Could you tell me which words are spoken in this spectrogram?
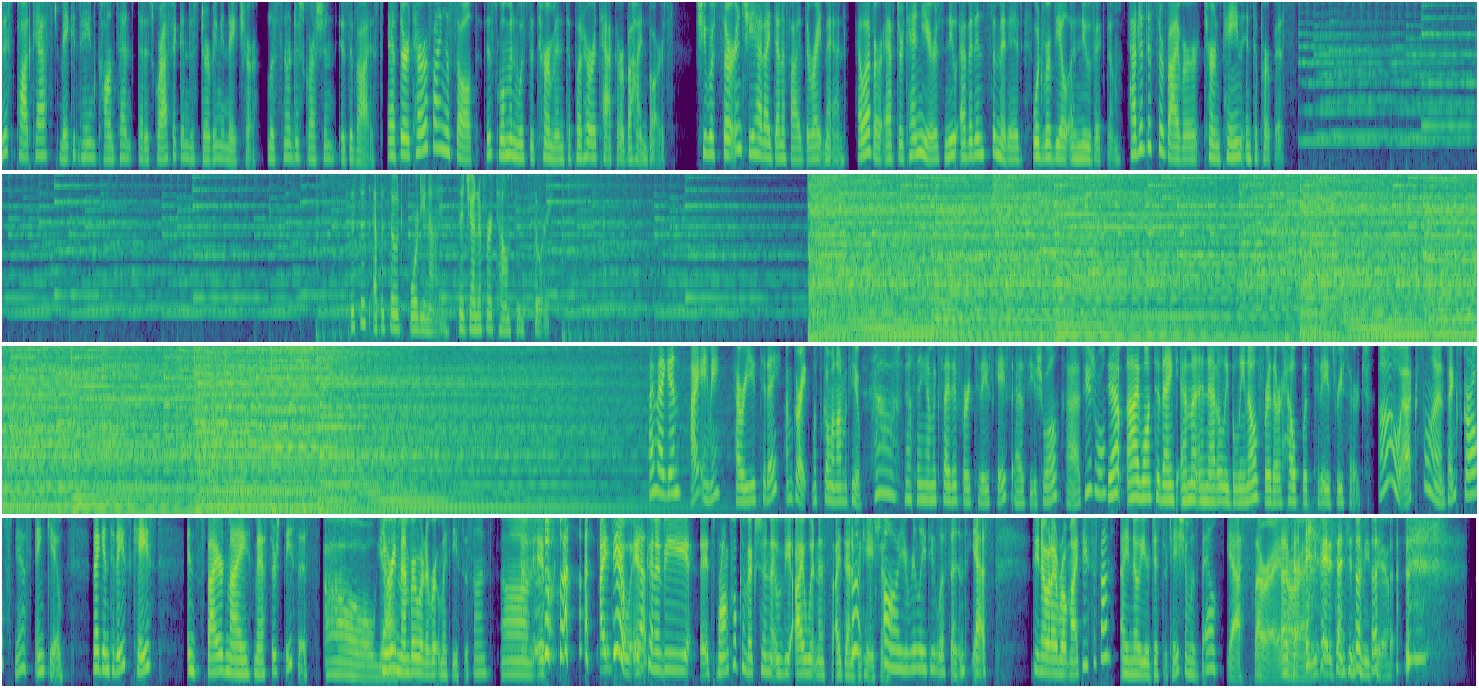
This podcast may contain content that is graphic and disturbing in nature. Listener discretion is advised. After a terrifying assault, this woman was determined to put her attacker behind bars. She was certain she had identified the right man. However, after 10 years, new evidence submitted would reveal a new victim. How did the survivor turn pain into purpose? This is episode 49 The Jennifer Thompson Story. Meghan. Hi, Amy. How are you today? I'm great. What's going on with you? Oh, nothing. I'm excited for today's case, as usual. As usual. Yep, I want to thank Emma and Natalie Bellino for their help with today's research. Oh, excellent. Thanks, girls. Yes, thank you. Meghan, today's case inspired my master's thesis. Oh, yes. Do you remember what I wrote my thesis on? Um, it's. I do. It's Yes. going to be. It's wrongful conviction. It would be eyewitness identification. Oh, you really do listen. Yes. Do you know what I wrote my thesis on? I know your dissertation was bail. Yes. All right. All Okay. right. You paid attention to me too.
